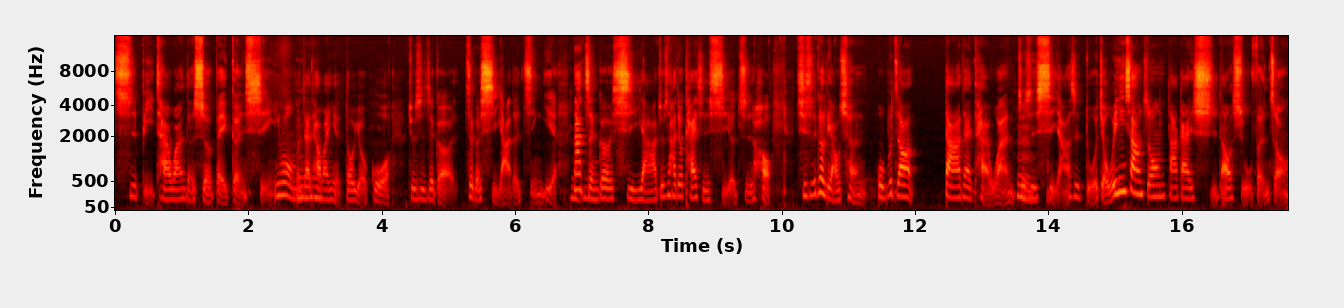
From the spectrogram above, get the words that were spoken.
是比台湾的设备更新，因为我们在台湾也都有过，就是这个这个洗牙的经验。那整个洗牙，就是它就开始洗了之后，其实这个疗程我不知道大家在台湾就是洗牙是多久，我印象中大概十到十五分钟，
